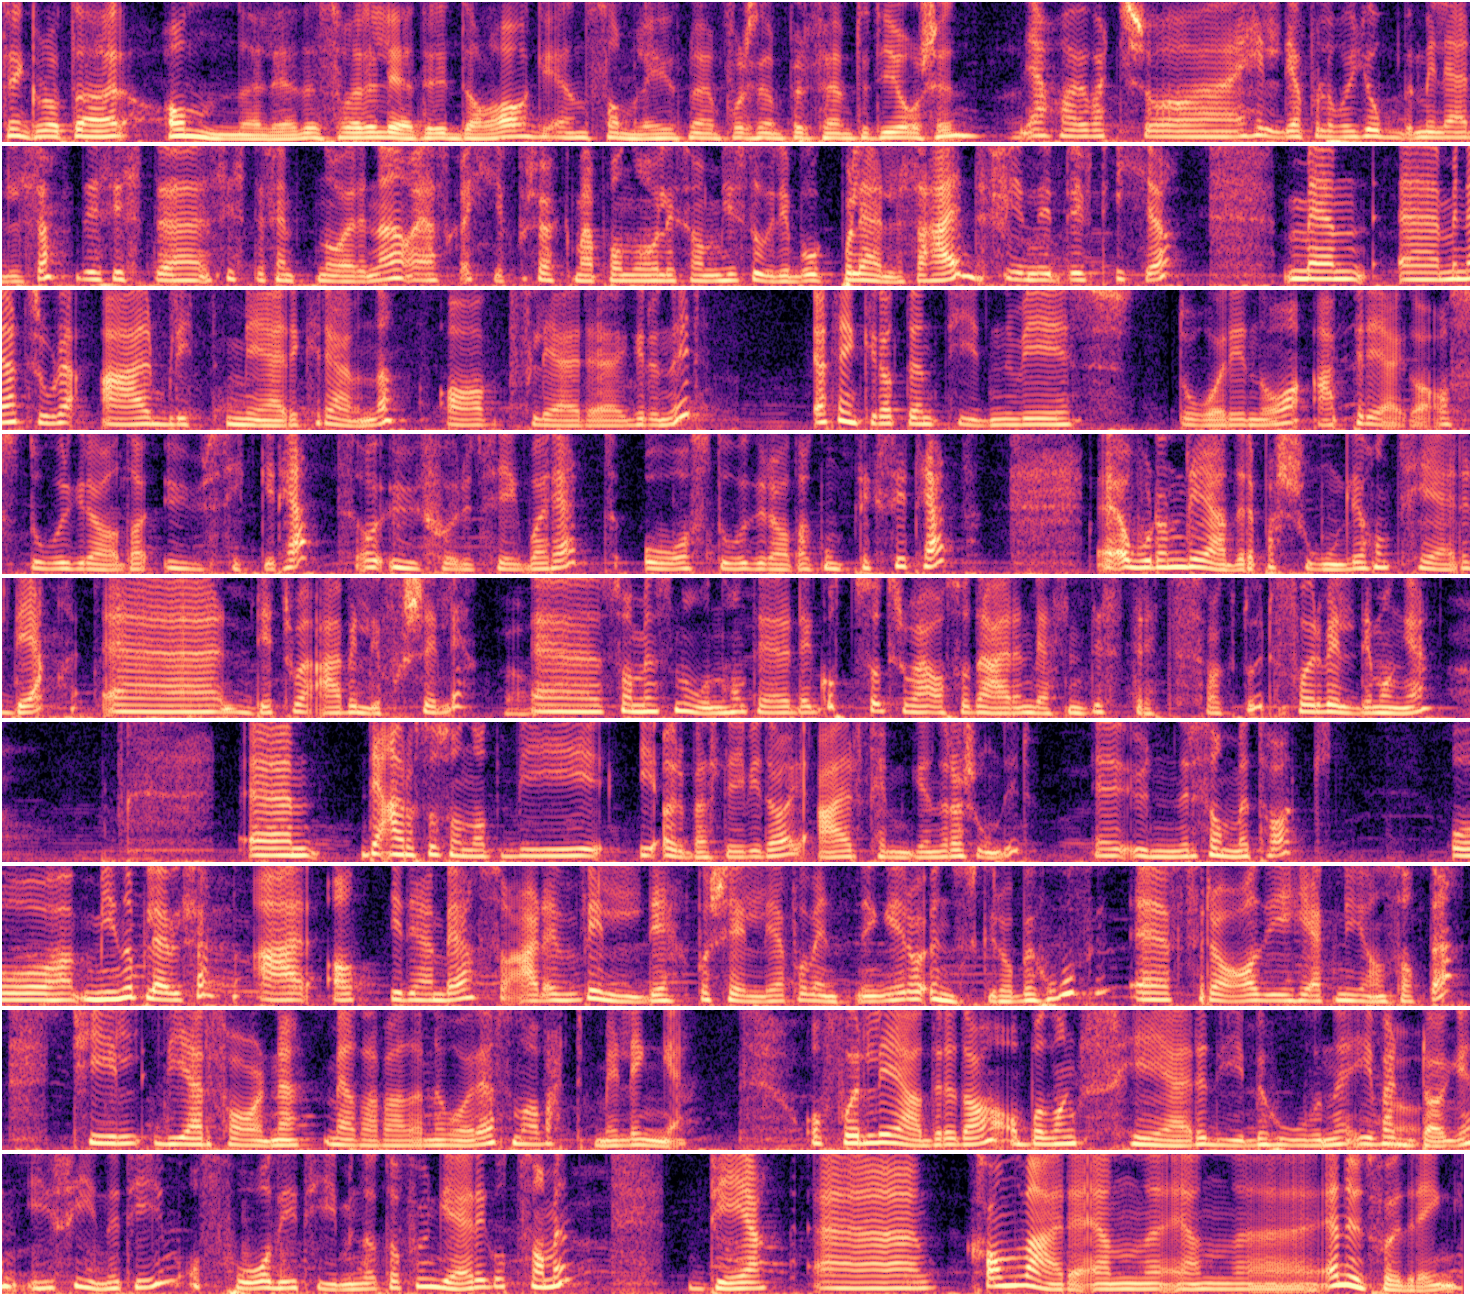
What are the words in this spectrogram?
Tenker du at det er annerledes å være leder i dag enn sammenlignet med f.eks. fem til ti år siden? Jeg har jo vært så heldig å få lov å jobbe med ledelse de siste, siste 15 årene. Og jeg skal ikke forsøke meg på noe liksom, historiebok på ledelse her, definitivt ikke. Men, eh, men jeg tror det er blitt mer krevende av flere grunner. Jeg tenker at den tiden vi står står i nå, er prega av stor grad av usikkerhet og uforutsigbarhet, og stor grad av kompleksitet. Eh, og hvordan ledere personlig håndterer det, eh, det tror jeg er veldig forskjellig. Eh, så mens noen håndterer det godt, så tror jeg også det er en vesentlig stressfaktor for veldig mange. Det er også sånn at vi i arbeidslivet i dag er fem generasjoner under samme tak. Og min opplevelse er at i DNB så er det veldig forskjellige forventninger og ønsker og behov eh, fra de helt nyansatte til de erfarne medarbeiderne våre som har vært med lenge. Og for ledere da å balansere de behovene i hverdagen i sine team, og få de teamene til å fungere godt sammen, det eh, kan være en, en, eh, en utfordring.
